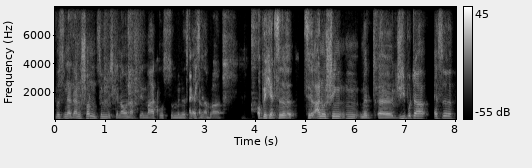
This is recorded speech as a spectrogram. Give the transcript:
müssen ja dann schon ziemlich genau nach den Makros zumindest klar. essen. Aber ob ich jetzt äh, Serrano-Schinken mit äh, G-Butter esse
